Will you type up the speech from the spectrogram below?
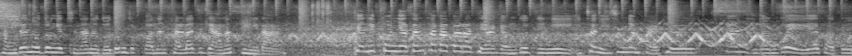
강제노동에 준하는 노동 조건은 달라지지 않았습니다. 캘리포니아 산타바바라 대학 연구진이 2020년 발표한 연구에 의해서도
